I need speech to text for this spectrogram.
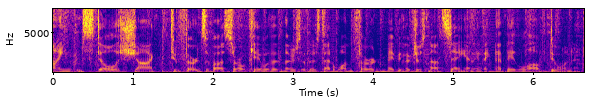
I'm still shocked. Two thirds of us are okay with it, and there's there's that one third. Maybe they're just not saying anything. That they love doing it.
